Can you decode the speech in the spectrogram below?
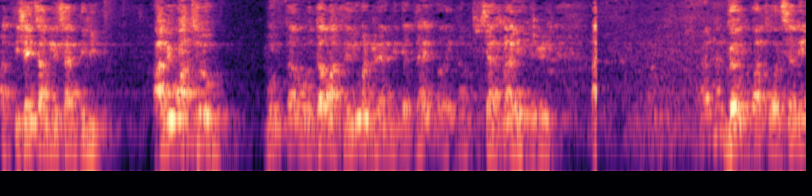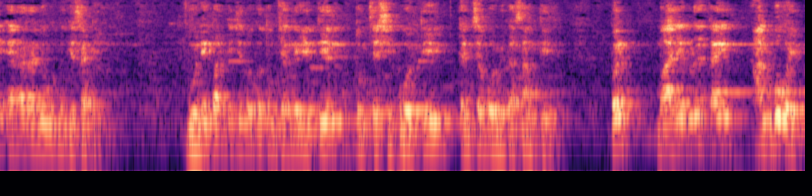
अतिशय चांगली साथ दिली. आम्ही वाचलो. बुडता बुडता वाचलेली मंडळी त्यात त्यातल्या आहेत बघा आमची दर पाच वर्षाने येणाऱ्या निवडणुकीसाठी दोन्ही पार्टीचे लोक तुमच्याकडे येतील तुमच्याशी बोलतील त्यांच्या भूमिका सांगतील. पण माझ्याकडे काही अनुभव आहेत.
